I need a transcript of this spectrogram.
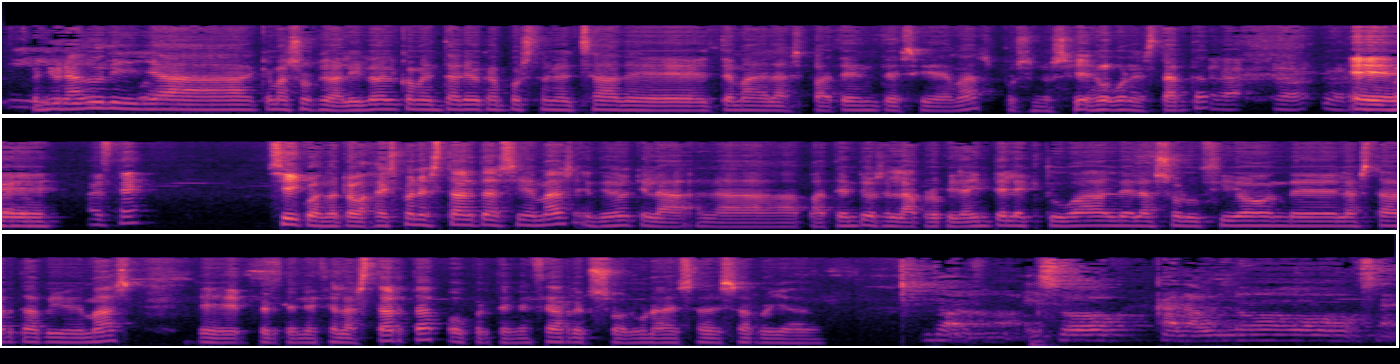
Hay una dudilla que me ha surgido al hilo del comentario que han puesto en el chat del tema de las patentes y demás, pues si no soy alguna startup. Eh, este? Sí, cuando trabajáis con startups y demás, entiendo que la, patente, o sea, la propiedad intelectual de la solución de la startup y demás, eh, ¿pertenece a la startup o pertenece a Repsol una vez ha desarrollado? No, no, no, eso cada uno, o sea,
